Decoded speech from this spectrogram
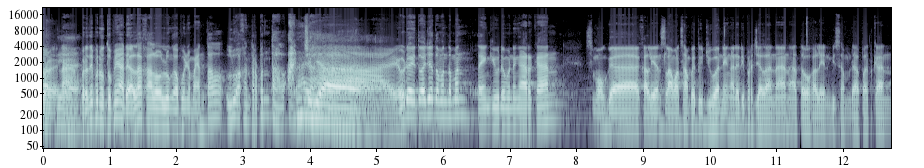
empat, Nah, ya. berarti penutupnya adalah kalau lu nggak punya mental, lu akan terpental. Anjay. Anjay. Ya udah itu aja teman-teman. Thank you udah mendengarkan. Semoga kalian selamat sampai tujuan yang ada di perjalanan atau kalian bisa mendapatkan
